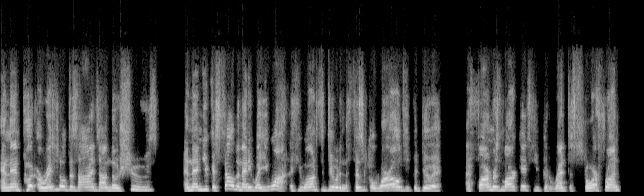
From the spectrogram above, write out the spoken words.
and then put original designs on those shoes, and then you could sell them any way you want. If you wanted to do it in the physical world, you could do it at farmers markets. You could rent a storefront,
